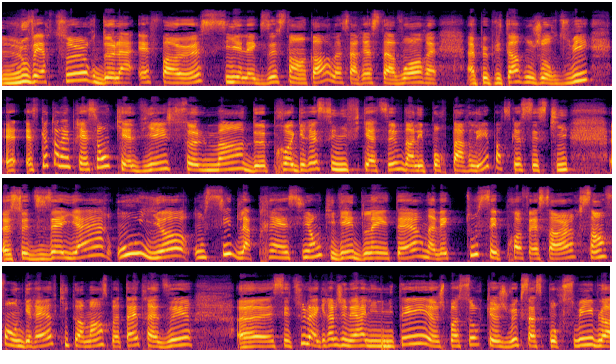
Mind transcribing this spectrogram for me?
L'ouverture de la FAE, si elle existe encore, là, ça reste à voir euh, un peu plus tard aujourd'hui. Est-ce que tu as l'impression qu'elle vient seulement de progrès significatifs dans les pourparlers, parce que c'est ce qui euh, se disait hier, ou il y a aussi de la pression qui vient de l'interne avec tous ces professeurs sans fond de grève qui commencent peut-être à dire, euh, c'est-tu la grève générale illimitée? Je suis pas sûre que je veux que ça se poursuive là,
